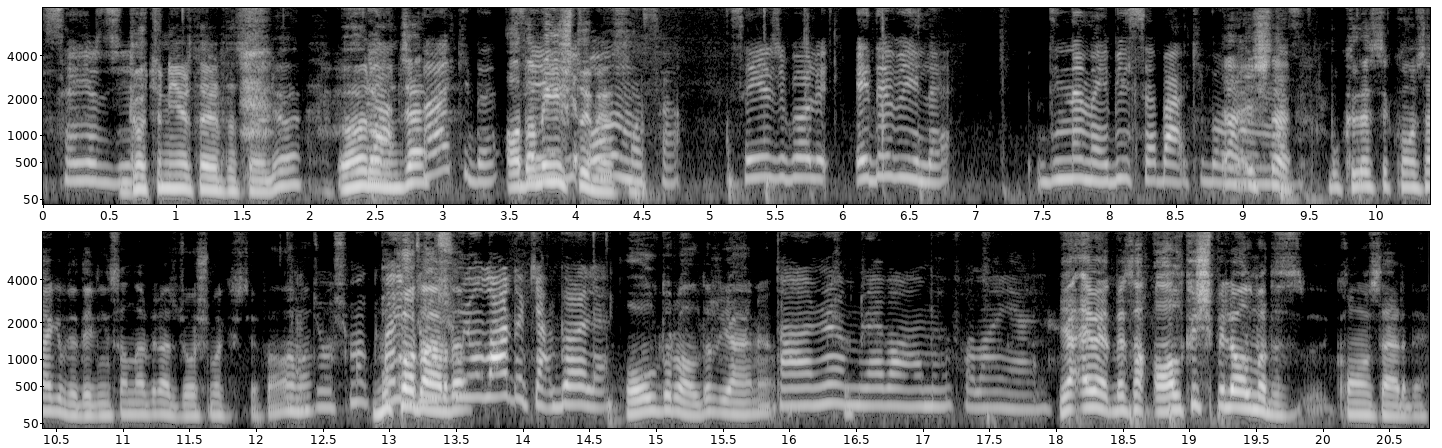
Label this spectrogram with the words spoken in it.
Seyirci. götünü yırta yırta söylüyor. Öyle Ya olunca belki de adamı hiç duymuyorsun. olmasa, seyirci böyle edebiyle dinlemeyi bilse belki böyle Ya işte olmazdı. bu klasik konser gibi de değil. İnsanlar biraz coşmak istiyor falan ama Yani coşmak. bu Hayır, kadar da- coşmuyorlar da yani böyle. holdur holdur yani. Tanrım revamı falan yani. Ya evet mesela alkış bile olmadı konserde.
